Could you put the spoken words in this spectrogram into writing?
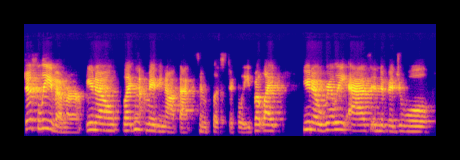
just leave them or you know like maybe not that simplistically, but like you know really as individual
